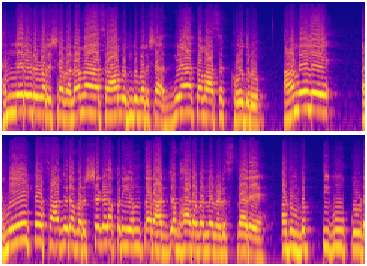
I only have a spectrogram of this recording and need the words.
ಹನ್ನೆರಡು ವರ್ಷ ವನವಾಸ, ಒಂದು ವರ್ಷ ಅಜ್ಞಾತವಾಸಕ್ಕೆ ಹೋದ್ರು. ಆಮೇಲೆ ಅನೇಕ ಸಾವಿರ ವರ್ಷಗಳ ಪರ್ಯಂತ ರಾಜ್ಯಭಾರವನ್ನ ನಡೆಸ್ತಾರೆ. ಆದ್ರೆ ಇವತ್ತಿಗೂ ಕೂಡ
